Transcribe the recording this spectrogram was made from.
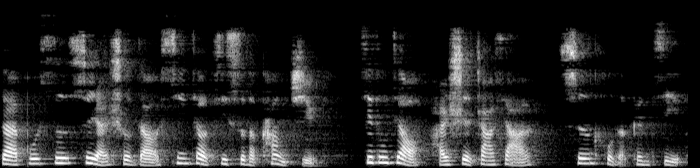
在波斯，虽然受到新教祭祀的抗拒，基督教还是扎下深厚的根基。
